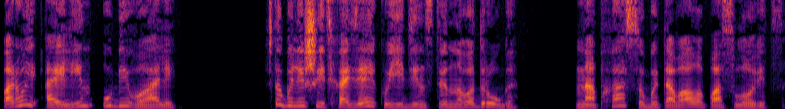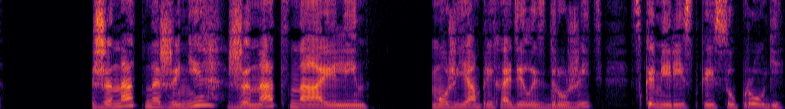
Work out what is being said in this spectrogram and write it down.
Порой Айлин убивали, чтобы лишить хозяйку единственного друга. На Абхазу бытовала пословица. «Женат на жене, женат на Айлин». Мужьям приходилось дружить с камеристкой супруги.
